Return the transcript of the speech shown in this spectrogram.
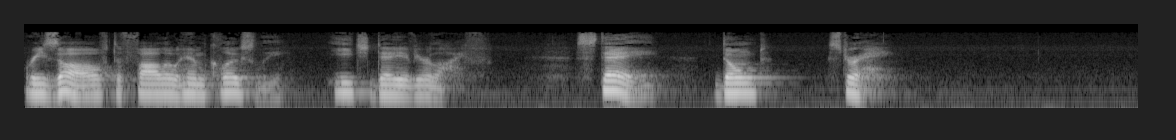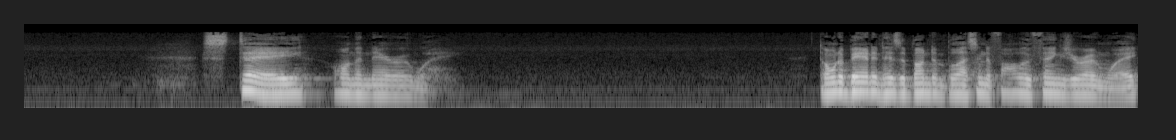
Resolve to follow him closely each day of your life. Stay, don't stray. Stay on the narrow way. Don't abandon his abundant blessing to follow things your own way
